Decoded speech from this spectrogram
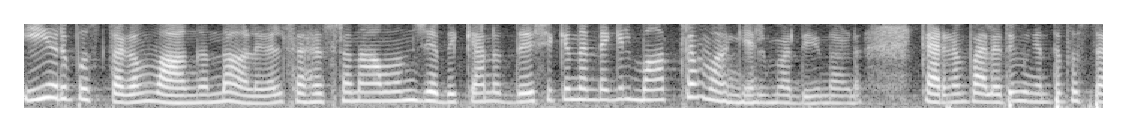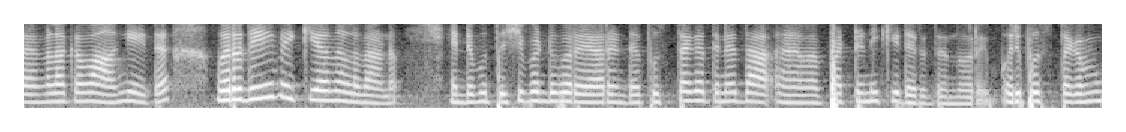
ഈ ഒരു പുസ്തകം വാങ്ങുന്ന ആളുകൾ സഹസ്രനാമം ജപിക്കാൻ ഉദ്ദേശിക്കുന്നുണ്ടെങ്കിൽ മാത്രം വാങ്ങിയാൽ മതി എന്നാണ്. കാരണം പലരും ഇങ്ങനത്തെ പുസ്തകങ്ങളൊക്കെ വാങ്ങിയിട്ട് വെറുതെ വെക്കുക എന്നുള്ളതാണ്. എന്റെ മുത്തശ്ശി പണ്ട് പറയാറുണ്ട് പുസ്തകത്തിന് പട്ടിണിക്കിടരുതെന്ന് പറയും. ഒരു പുസ്തകം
